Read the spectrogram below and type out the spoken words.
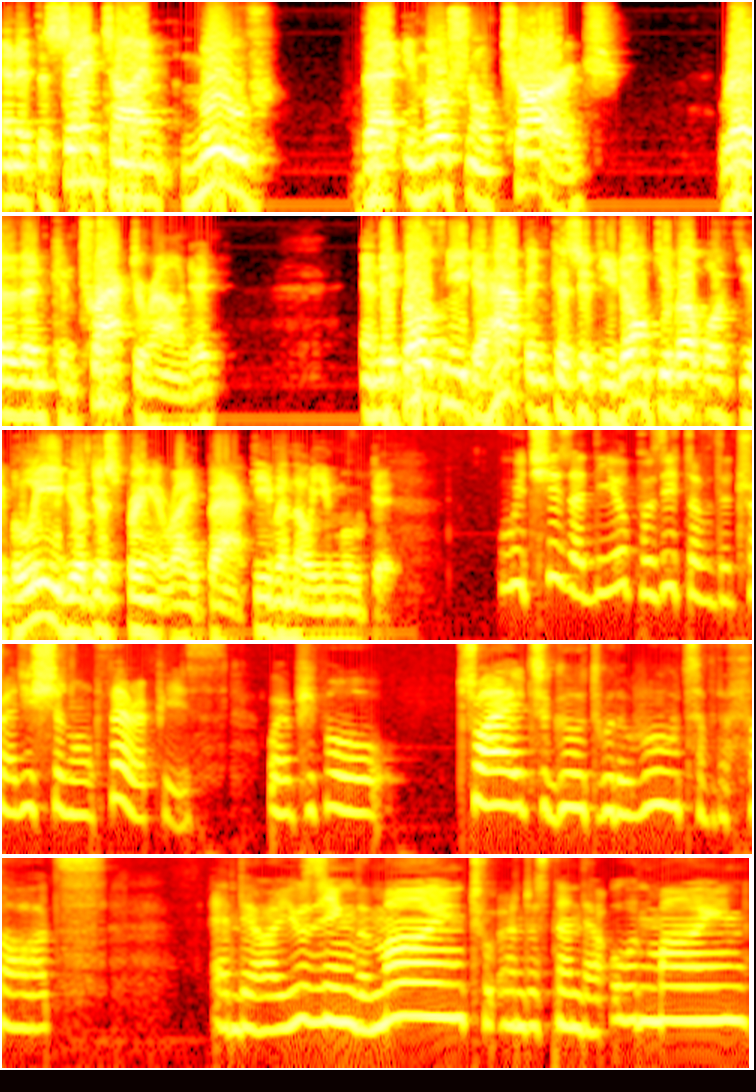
and at the same time move that emotional charge rather than contract around it. And they both need to happen because if you don't give up what you believe, you'll just bring it right back, even though you moved it. Which is at the opposite of the traditional therapies, where people try to go to the roots of the thoughts and they are using the mind to understand their own mind,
